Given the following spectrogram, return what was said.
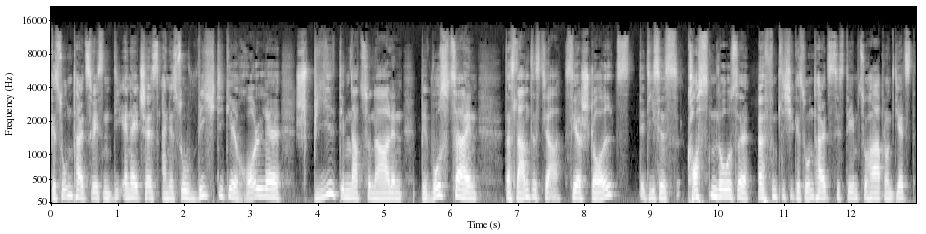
Gesundheitswesen, die NHS, eine so wichtige Rolle spielt im nationalen Bewusstsein. Das Land ist ja sehr stolz, dieses kostenlose öffentliche Gesundheitssystem zu haben und jetzt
